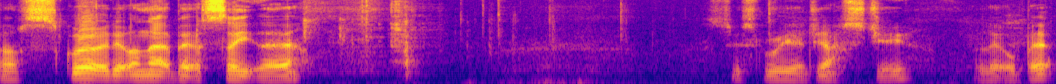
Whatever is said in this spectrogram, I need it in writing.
I've squirted it on that bit of seat there. Let's just readjust you a little bit.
